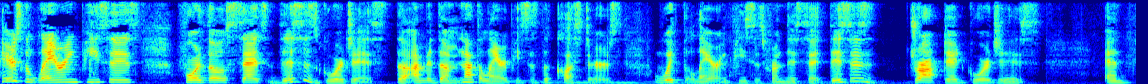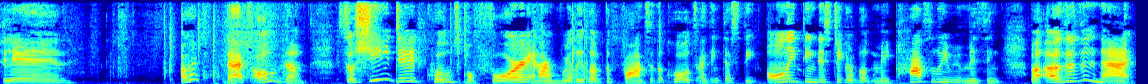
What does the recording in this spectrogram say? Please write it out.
Here's the layering pieces for those sets. This is gorgeous. The I mean the not the layering pieces, the clusters with the layering pieces from this set. This is drop dead gorgeous. And then okay, that's all of them. So she did quotes before and I really love the fonts of the quotes. I think that's the only thing this sticker book may possibly be missing. But other than that,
